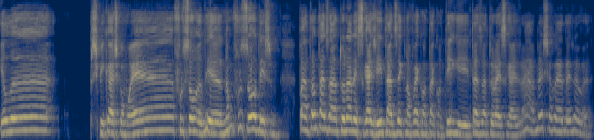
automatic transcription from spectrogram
ele, perspicaz como é, forçou, não me forçou, disse-me: pá, então estás a aturar esse gajo aí, está a dizer que não vai contar contigo e estás a aturar esse gajo. Ah, deixa ver, deixa ver.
